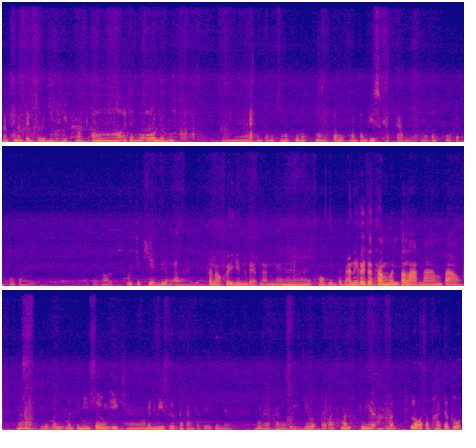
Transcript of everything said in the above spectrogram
มันมันเป็นธุรกิจที่พัก อ๋อ อาจารย์ก็โอ้เหรอเนี่ยมันต้องมันคือมันมันต้องมันต้องดิสคัทกันอะมันต้องพูดกันให้เข้าใจแล้วเขาคุยจะเขียนเรื่องอะไรอะก็เราเคยเห็นแบบนั้นไง อ่าเขาเห็นแต่แบบ อันนี้ก็จะทำเหมือนตลาดน้ำเปล่า นะมันมันจะมีเสริมอีกค่ะมันจะมีเสริมทางการเกษตรตัวเนี้ยบูรณาการลงไปอีกเยอะ แต่ว่ามันเนี่ยมันรอสัมภาษณ์เจ้าตัว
